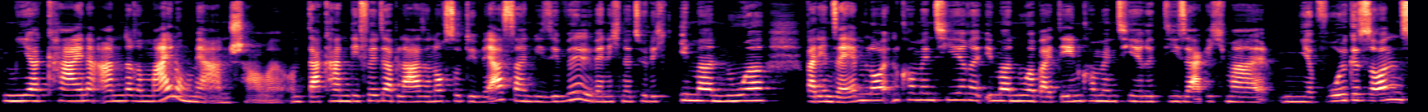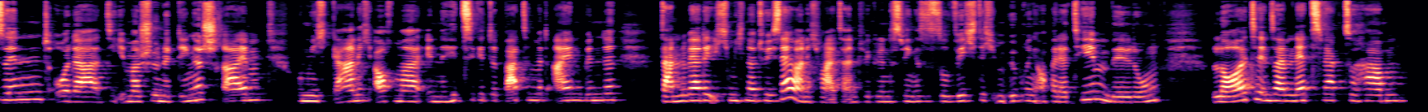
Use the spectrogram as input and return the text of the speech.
mir keine andere Meinung mehr anschaue. Und da kann die Filterblase noch so divers sein, wie sie will. Wenn ich natürlich immer nur bei denselben Leuten kommentiere, immer nur bei denen kommentiere, die, sag ich mal, mir wohlgesonnen sind oder die immer schöne Dinge schreiben und mich gar nicht auch mal in eine hitzige Debatte mit einbinde, dann werde ich mich natürlich selber nicht weiterentwickeln. Deswegen ist es so wichtig, im Übrigen auch bei der Themenbildung, Leute in seinem Netzwerk zu haben,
